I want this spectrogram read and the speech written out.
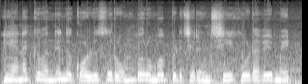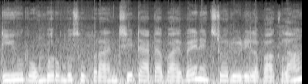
எனக்கு வந்து இந்த கொலுசு ரொம்ப ரொம்ப பிடிச்சிருந்துச்சி. கூடவே மெட்டியும் ரொம்ப ரொம்ப சூப்பராக இருந்துச்சு. டாட்டா பாய் பாய். நெக்ஸ்ட் ஒரு வீடியோவில் பார்க்கலாம்.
